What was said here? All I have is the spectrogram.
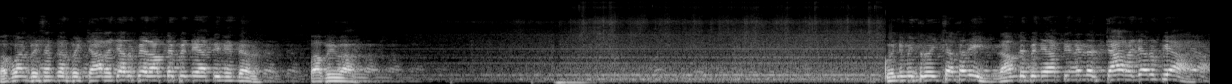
ભગવાન ભાઈ ચાર હજાર રૂપિયા રામદેવપીરની આરતીની અંદર. વાહ ભાઈ વાહ. કોઈની મિત્રો ઈચ્છા ખરી રામદેવપીરની આરતીની અંદર ચાર હજાર રૂપિયા.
